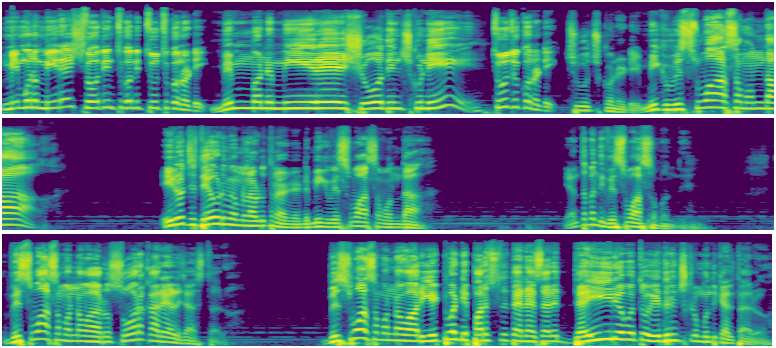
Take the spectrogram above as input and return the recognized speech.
మిమ్మును మీరే శోధించుకొని చూచుకొనుడి. మిమ్మల్ని మీరే శోధించుకుని చూచుకొనుడి. చూచుకొనిడి. మీకు విశ్వాసం ఉందా? ఈరోజు దేవుడు మిమ్మల్ని అడుగుతున్నాడండి మీకు విశ్వాసం ఉందా? ఎంతమంది విశ్వాసం ఉంది? విశ్వాసం ఉన్నవారు సూరకార్యాలు చేస్తారు. విశ్వాసం ఉన్నవారు ఎటువంటి పరిస్థితి అయినా సరే ధైర్యంతో ఎదిరించుకుని ముందుకెళ్తారు.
